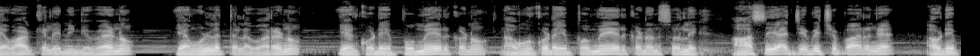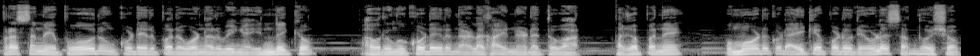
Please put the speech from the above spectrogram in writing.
என் வாழ்க்கையில் நீங்கள் வேணும் என் உள்ளத்தில் வரணும் என் கூட எப்பவுமே இருக்கணும் நான் உங்கள் கூட எப்பவுமே இருக்கணும்னு சொல்லி ஆசையாக ஜெபிச்சு பாருங்க. அவருடைய பிரசன்னை எப்போதும் கூட இருப்பதை உணர்வீங்க. இன்றைக்கும் அவர் உங்கள் கூட இருந்து அழகாய் நடத்துவார். தகப்பனே உம்மோடு கூட ஐக்கியப்படுவது எவ்வளோ சந்தோஷம்.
